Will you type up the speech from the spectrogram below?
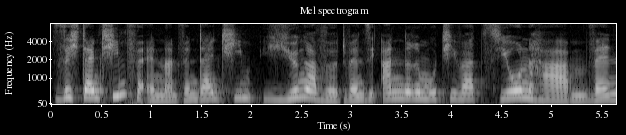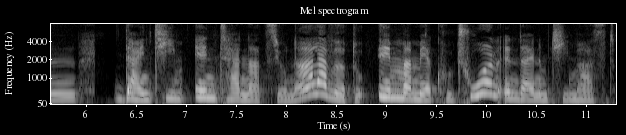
sich dein Team verändert, wenn dein Team jünger wird, wenn sie andere Motivation haben, wenn dein Team internationaler wird, du immer mehr Kulturen in deinem Team hast,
